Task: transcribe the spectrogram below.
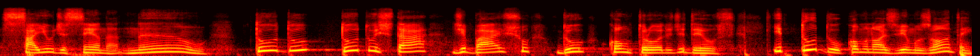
saiu de cena. Não, tudo, tudo está debaixo do controle de Deus. E tudo, como nós vimos ontem,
